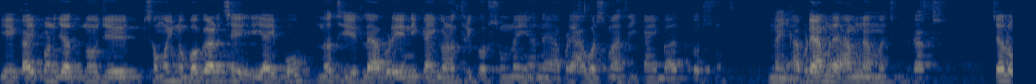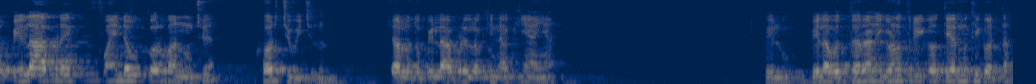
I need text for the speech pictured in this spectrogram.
કે કાંઈ પણ જાતનો જે સમયનો બગાડ છે એ આપ્યો નથી. એટલે આપણે એની કાંઈ ગણતરી કરશું નહીં અને આપણે આવર્સમાંથી કાંઈ બાદ કરશું નહીં. આપણે આમણે આમનામ જ રાખશું. ચાલો, પહેલાં આપણે ફાઇન્ડ આઉટ કરવાનું છે ખર્ચ વિચલન. ચાલો, તો પહેલાં આપણે લખી નાખીએ અહીંયા. પેલું પહેલાં વધારાની ગણતરી અત્યારે નથી કરતા.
